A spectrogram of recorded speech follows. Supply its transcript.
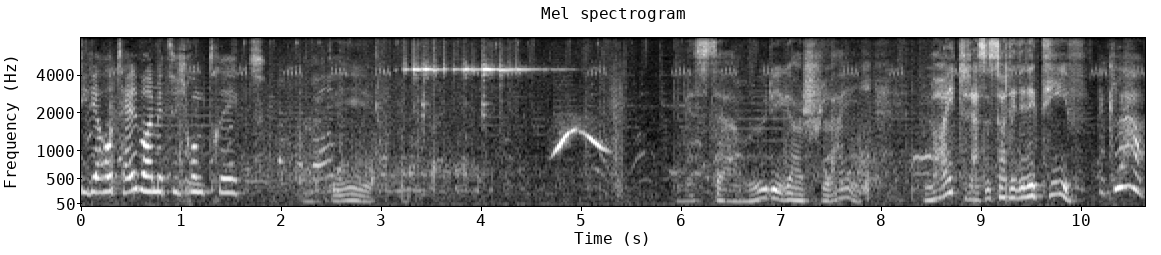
die der Hotelboy mit sich rumträgt. Die. Mr. Rüdiger Schleich. Leute, das ist doch der Detektiv. Na klar.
